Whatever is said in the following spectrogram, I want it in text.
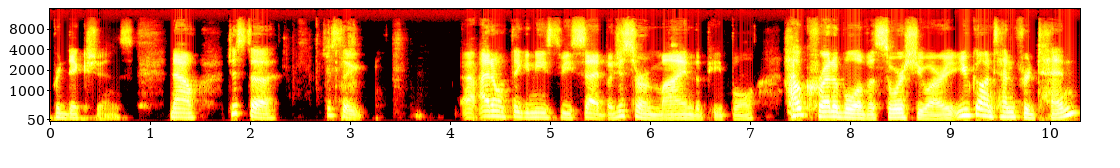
predictions. Now, just a, just a, I don't think it needs to be said, but just to remind the people how credible of a source you are. You've gone 10 for 10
